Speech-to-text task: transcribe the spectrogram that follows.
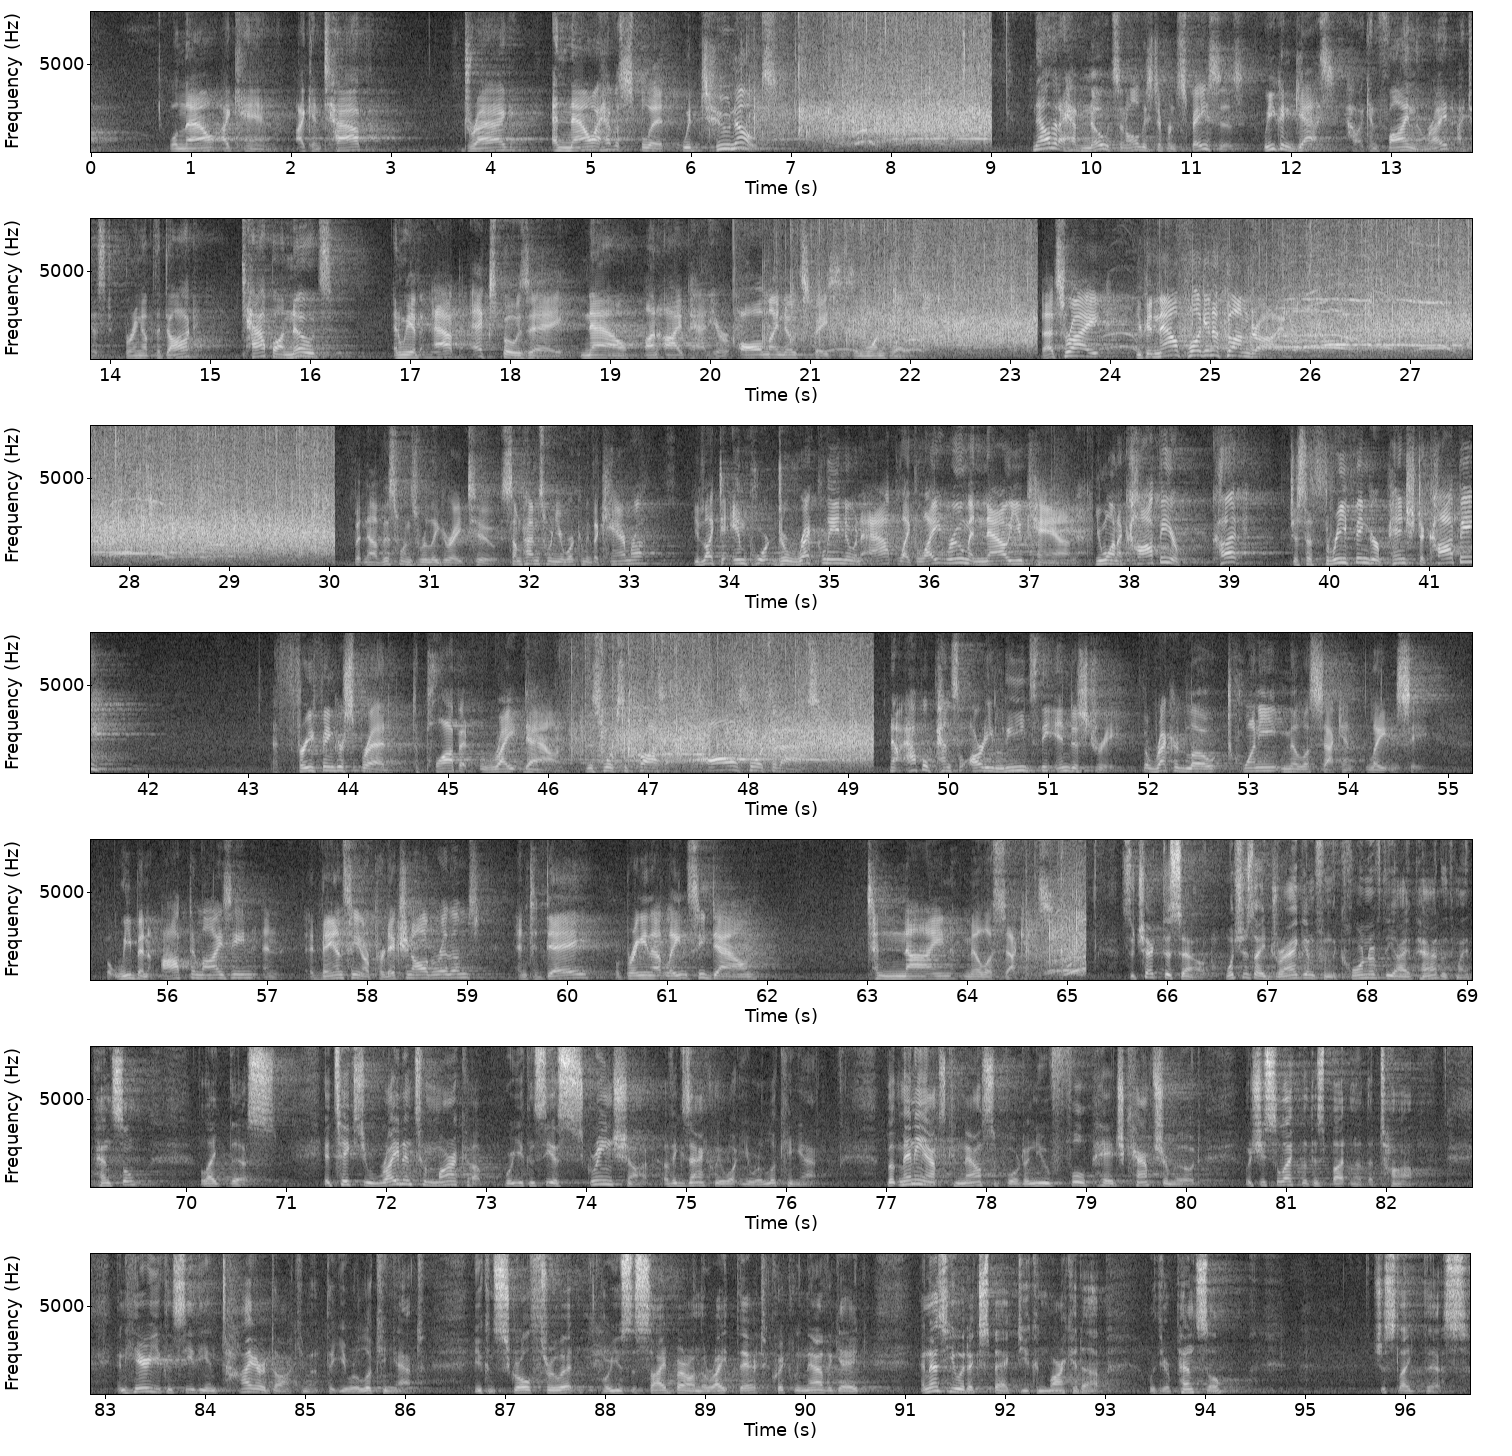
Well, now I can. I can tap, drag, and now I have a split with two notes. Now that I have notes in all these different spaces, well, you can guess how I can find them, right? I just bring up the dock, tap on notes, and we have App Expose now on iPad here, all my note spaces in one place. That's right, you can now plug in a thumb drive. But now this one's really great too. Sometimes when you're working with a camera, you'd like to import directly into an app like Lightroom, and now you can. You want to copy or cut? Just a three finger pinch to copy, a three finger spread to plop it right down. This works across all sorts of apps. Now, Apple Pencil already leads the industry, the record low 20 millisecond latency. But we've been optimizing and advancing our prediction algorithms and today, we're bringing that latency down to nine milliseconds. So check this out. Watch as I drag in from the corner of the iPad with my pencil, like this. It takes you right into markup where you can see a screenshot of exactly what you were looking at. But many apps can now support a new full page capture mode, which you select with this button at the top. And here you can see the entire document that you were looking at. You can scroll through it or use the sidebar on the right there to quickly navigate. And as you would expect, you can mark it up with your pencil, just like this.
